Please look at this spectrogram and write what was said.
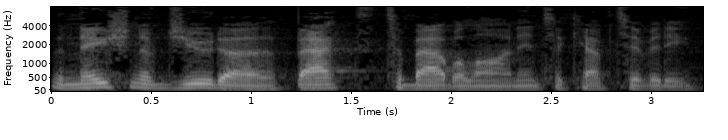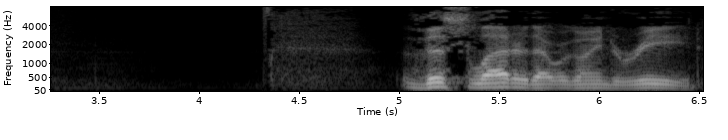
the nation of Judah, back to Babylon into captivity. This letter that we're going to read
